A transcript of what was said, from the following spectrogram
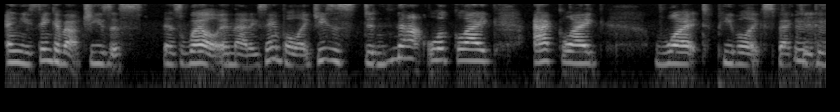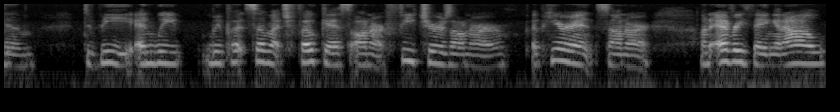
and you think about Jesus as well in that example. Like Jesus did not look like act like what people expected Mhm. him to be. And we we put so much focus on our features on our appearance on our on everything. And I'll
